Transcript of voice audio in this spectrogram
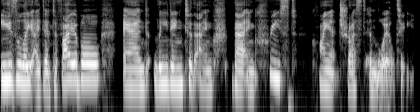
easily identifiable, and leading to that, inc- that increased client trust and loyalty.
